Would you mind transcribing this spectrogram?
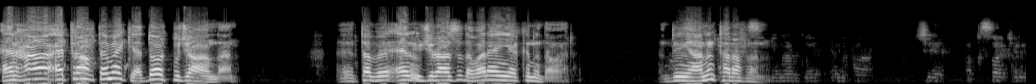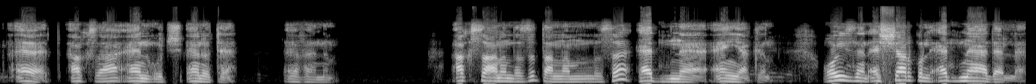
Enha etraf demek ya dört bucağından. E, tabii en ücrası da var en yakını da var. Dünyanın tarafları. Şey. Evet. Aksa en uç en öte. Efendim. Aksa'nın da zıt anlamlısı edne en yakın. O yüzden eşşarkul edne derler.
